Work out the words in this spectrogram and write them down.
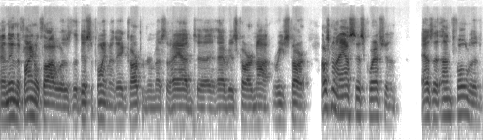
And then the final thought was the disappointment Ed Carpenter must have had to have his car not restart. I was going to ask this question as it unfolded.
